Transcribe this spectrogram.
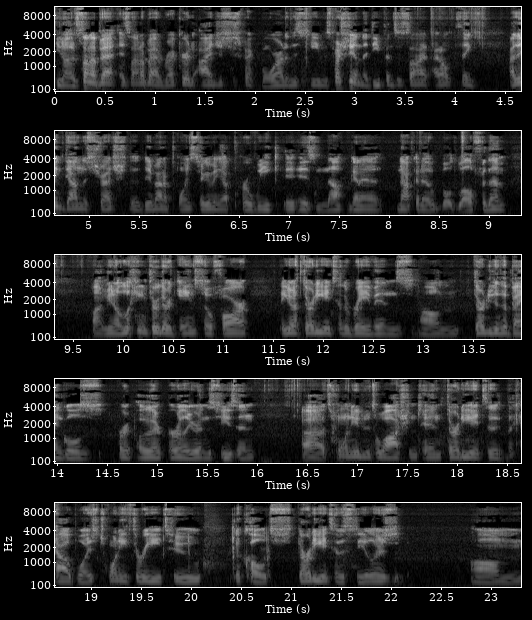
you know it's not a bad it's not a bad record. I just expect more out of this team, especially on the defensive side. I don't think I think down the stretch the, the amount of points they're giving up per week is not gonna not gonna bode well for them. Um, you know, looking through their games so far, they go 38 to the Ravens, um, 30 to the Bengals earlier in the season, uh, 20 to Washington, 38 to the Cowboys, 23 to the Colts, 38 to the Steelers, um,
